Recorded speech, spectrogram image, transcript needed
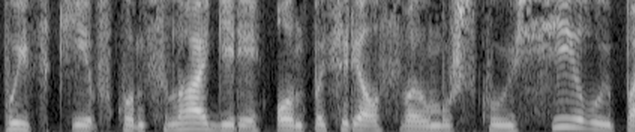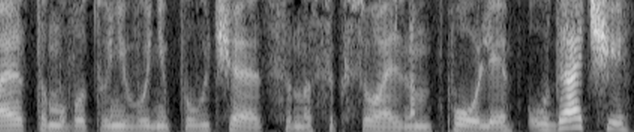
пытки в концлагере, он потерял свою мужскую силу, и поэтому вот у него не получается на сексуальном поле удачи,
